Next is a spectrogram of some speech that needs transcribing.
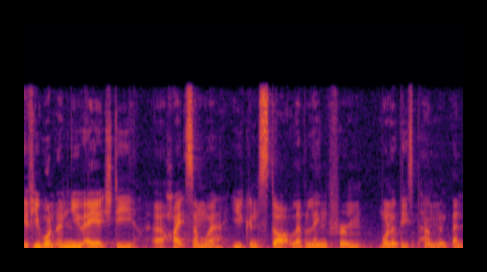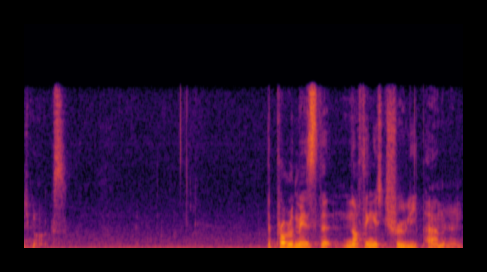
If you want a new AHD uh, height somewhere, you can start leveling from one of these permanent benchmarks. The problem is that nothing is truly permanent.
